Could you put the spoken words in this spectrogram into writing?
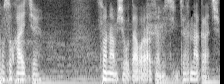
posłuchajcie, co nam się udało razem z Ginger nagrać.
